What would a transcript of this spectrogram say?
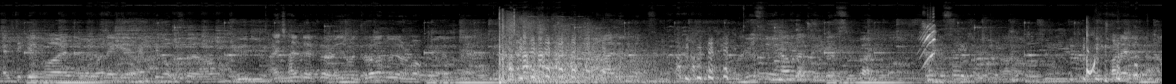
벤티게 좋아야 돼요. 연예계에 벤티가 없어요. 아니 잘 될 거예요. 왜냐면 들어간 돈이 얼마 없기 때문에. 수익 나보다 준비했을 거 아니에요. 책이 써있어 전해야 된다.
